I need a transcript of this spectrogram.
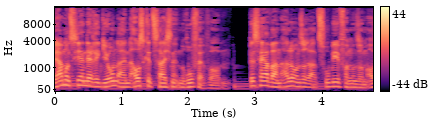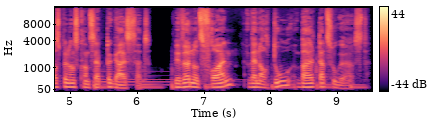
Wir haben uns hier in der Region einen ausgezeichneten Ruf erworben. Bisher waren alle unsere Azubi von unserem Ausbildungskonzept begeistert. Wir würden uns freuen, wenn auch du bald dazugehörst.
